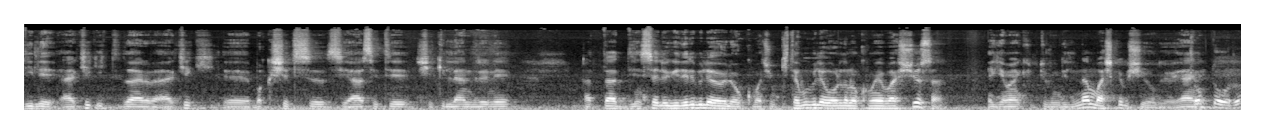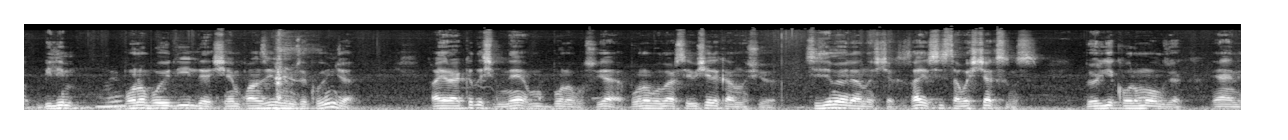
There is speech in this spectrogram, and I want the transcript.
dili, erkek iktidarı ve erkek e, bakış açısı, siyaseti şekillendireni hatta dinsel ögeleri bile öyle okuma. Çünkü kitabı bile oradan okumaya başlıyorsan egemen kültürün dilinden başka bir şey oluyor. Yani Çok doğru. bilim bonoboyu değil de şempanzeyi önümüze koyunca hayır arkadaşım ne bonobosu ya bonobolar sevişerek anlaşıyor. Siz de mi öyle anlaşacaksınız? Hayır siz savaşacaksınız. Bölge koruma olacak. Yani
